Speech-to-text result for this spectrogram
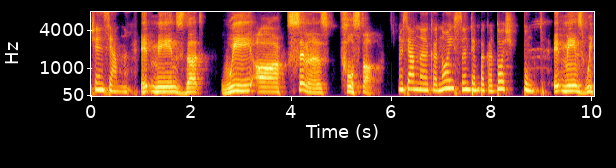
ce înseamnă? It means that we are sinners, full stop. Înseamnă că noi suntem păcătoși, punct. It means we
